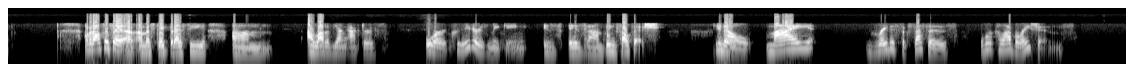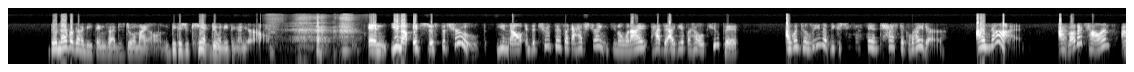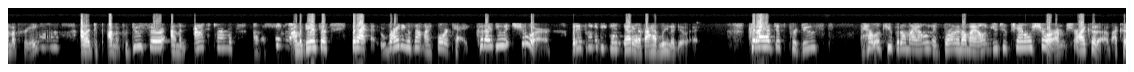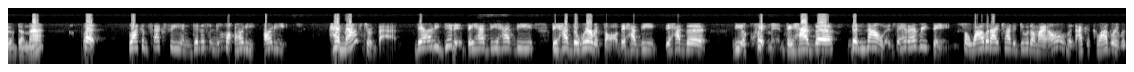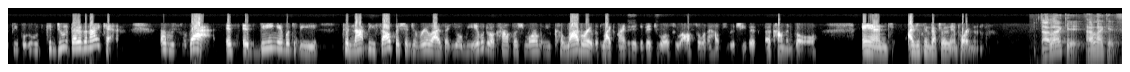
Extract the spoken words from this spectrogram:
I would also say a, a mistake that I see um, a lot of young actors or creators making is is um, being selfish. You know, my greatest successes were collaborations they're never going to be things I just do on my own because you can't do anything on your own. and you know, it's just the truth. You know, and the truth is like I have strengths. You know, when I had the idea for Hello Cupid, I went to Lena because she's a fantastic writer. I'm not. I have other talents. I'm a creator. I like to. I'm a producer. I'm an actor. I'm a singer. I'm a dancer. But I, writing is not my forte. Could I do it? Sure. But it's going to be done better if I have Lena do it. Could I have just produced Hello Cupid on my own and thrown it on my own YouTube channel? Sure, I'm sure I could have. I could have done that. But Black and Sexy and Dennis and Numa already already had mastered that. They already did it. They had they had the they had the wherewithal. They had the they had the the equipment. They had the the knowledge. They had everything. So why would I try to do it on my own when I could collaborate with people who can do it better than I can? And it's that. It's it's being able to be to not be selfish and to realize that you'll be able to accomplish more when you collaborate with like-minded individuals who also want to help you achieve a, a common goal. And I just think that's really important. I like it. I like it.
